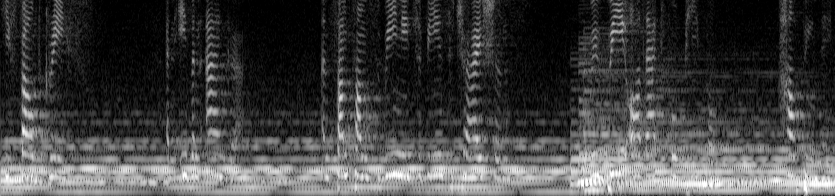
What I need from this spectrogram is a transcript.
He felt grief and even anger. And sometimes we need to be in situations where we are that for people, helping them.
